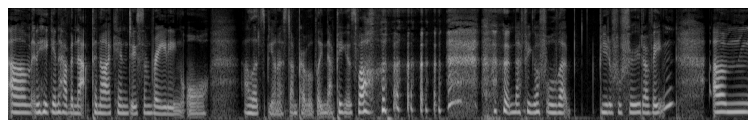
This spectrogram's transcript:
um, and he can have a nap and I can do some reading or uh, let's be honest I'm probably napping as well. Napping off all that beautiful food I've eaten. Um,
